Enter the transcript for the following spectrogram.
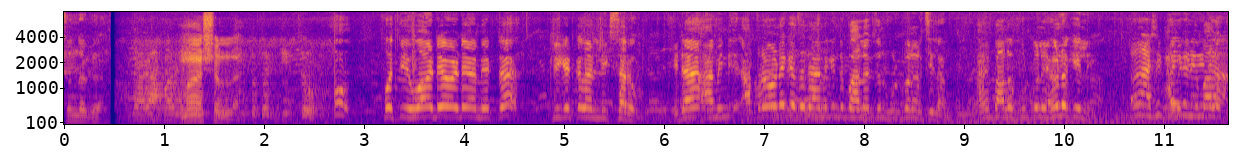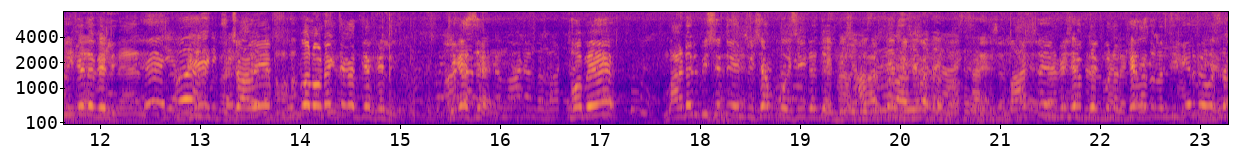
সুন্দর গ্রাম। মাশাল্লাহ প্রতি ওয়ার্ডে ওয়ার্ডে আমি একটা ক্রিকেট খেলার লিগ সারব এটা আমি আপনারা অনেকে জানেন আমি কিন্তু ভালো একজন ফুটবলার ছিলাম। আমি ভালো ফুটবল এখনও খেলি। আমি কিন্তু ভালো ক্রিকেটও খেলি। আমি ফুটবল অনেক জায়গা দিয়ে খেলি। ঠিক আছে? তবে মাঠের বিষয়টা এমপি সাহেব কইছে এটা দেখব মাঠটা এমপি সাহেব দেখব না খেলাধুলা লিগের ব্যবস্থা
